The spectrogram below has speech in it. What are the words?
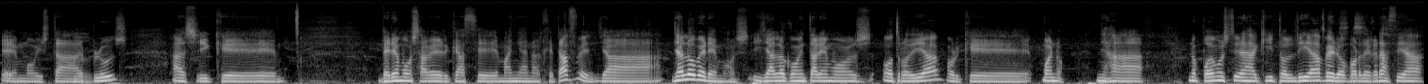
en Movistar Mm. Plus. Así que veremos a ver qué hace mañana el Getafe. Ya, ya lo veremos y ya lo comentaremos otro día, porque, bueno, ya nos podemos tirar aquí todo el día, pero por desgracia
